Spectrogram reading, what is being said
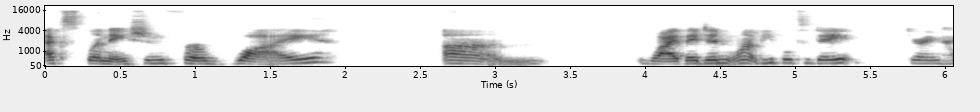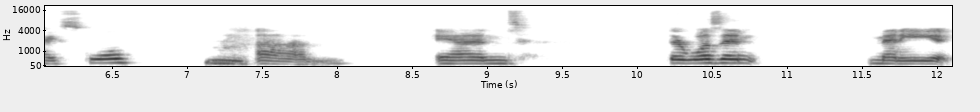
explanation for why um why they didn't want people to date during high school. Mm. um, and there wasn't many,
